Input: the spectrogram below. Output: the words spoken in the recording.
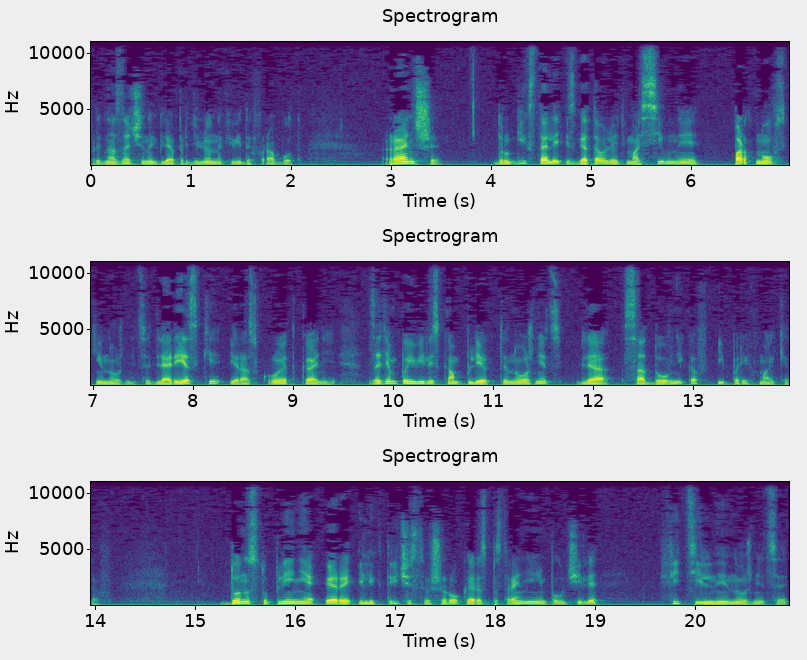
предназначенных для определенных видов работ. Раньше других стали изготавливать массивные портновские ножницы для резки и раскроя тканей. Затем появились комплекты ножниц для садовников и парикмахеров. До наступления эры электричества широкое распространение получили фитильные ножницы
